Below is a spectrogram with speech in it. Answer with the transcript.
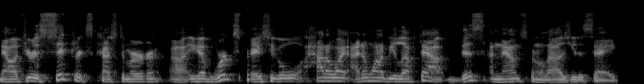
Now, if you're a Citrix customer, uh, you have Workspace, you go, well, how do I, I don't want to be left out. This announcement allows you to say,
